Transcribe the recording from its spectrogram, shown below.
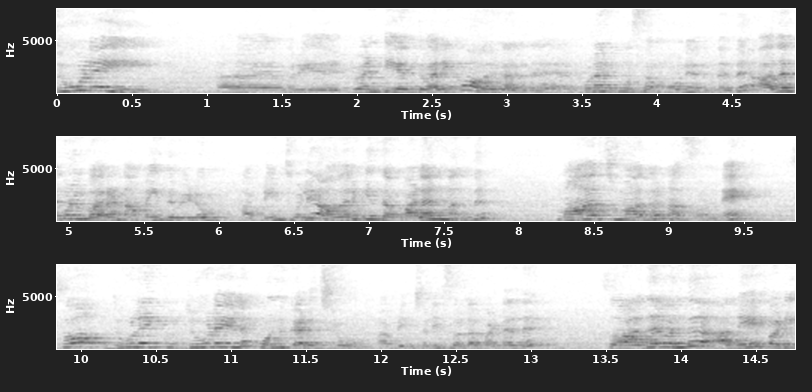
ஜூலை ஆஹ், ஒரு டுவெண்ட்டியத் வரைக்கும் அவருக்கு அந்த புனர்பூசம் மூணு இருந்தது. அதற்குள் வரன் அமைந்து விடும் அப்படின்னு சொல்லி அவருக்கு இந்த பலன் வந்து மார்ச் மாதம் நான் சொன்னேன். ஸோ ஜூலைக்கு ஜூலையில் பொண்ணு கிடச்சிரும் அப்படின்னு சொல்லி சொல்லப்பட்டது. ஸோ அதை வந்து அதேபடி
